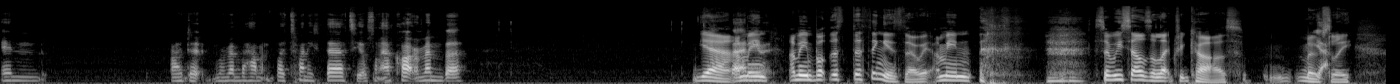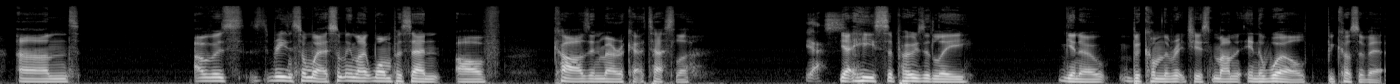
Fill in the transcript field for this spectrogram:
in I don't remember how much by 2030 or something. I can't remember. Yeah, But I mean anyway. I mean but the the thing is though, I mean so he sells electric cars mostly and I was reading somewhere something like 1% of cars in America are Tesla. Yes. Yet he's supposedly, you know, become the richest man in the world because of it.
